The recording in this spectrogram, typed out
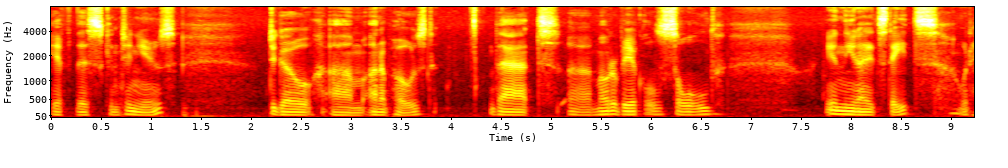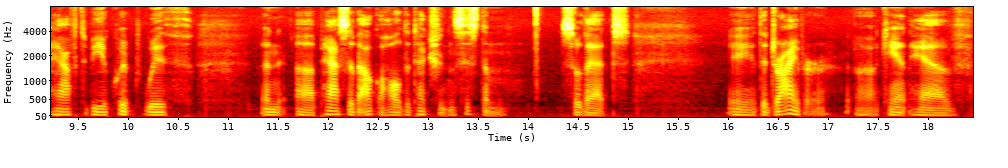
if this continues to go um, unopposed, that uh, motor vehicles sold in the United States would have to be equipped with a uh, passive alcohol detection system so that uh, the driver uh, can't have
